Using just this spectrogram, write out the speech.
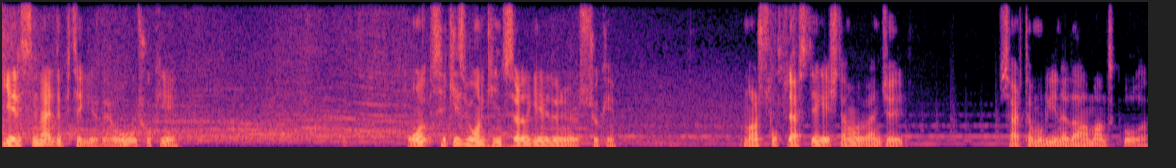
Diğer isimler de pite girdi. Oo çok iyi. O 8 ve 12. sırada geri dönüyoruz. Çok iyi. Bunlar soft lastiğe geçti ama bence sert hamur yine daha mantıklı olan.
